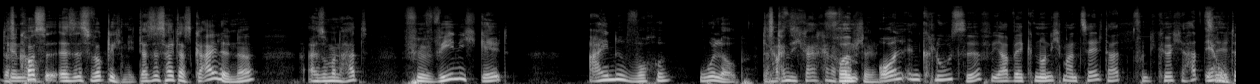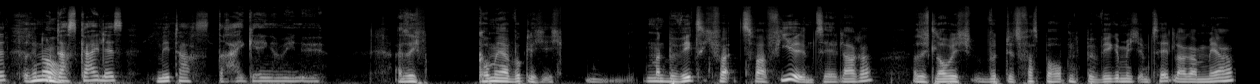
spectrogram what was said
Das Genau. kostet, es ist wirklich nicht. Das ist halt das Geile, ne? Also man hat für wenig Geld eine Woche Urlaub. Das Ja, kann sich gar keiner vorstellen. All-Inclusive, ja, wer noch nicht mal ein Zelt hat, von die Kirche hat Ja, Zelte. genau. Und das Geile ist, mittags drei Gänge Menü. Also ich komme ja wirklich, ich, man bewegt sich zwar viel im Zeltlager. Also ich glaube, ich würde jetzt fast behaupten, ich bewege mich im Zeltlager mehr.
